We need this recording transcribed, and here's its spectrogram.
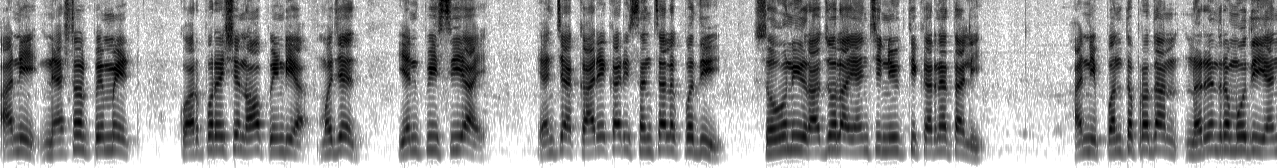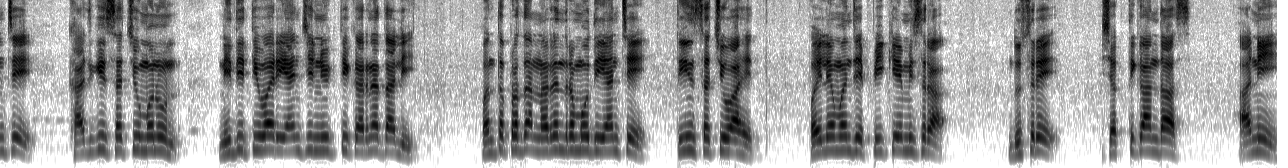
आणि national payment corporation of India म्हणजेच एन पी सी आय यांच्या कार्यकारी संचालकपदी सोहनी राजोला यांची नियुक्ती करण्यात आली. आणि पंतप्रधान नरेंद्र मोदी यांचे खाजगी सचिव म्हणून निधी तिवारी यांची नियुक्ती करण्यात आली. पंतप्रधान नरेंद्र मोदी यांचे तीन सचिव आहेत. पहिले म्हणजे पी के मिश्रा दुसरे शक्तिकांत दास आणि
